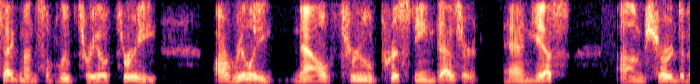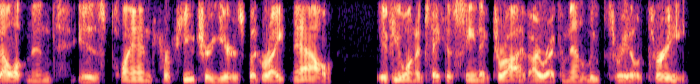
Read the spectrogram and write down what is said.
segments of Loop 303 are really now through pristine desert. And yes, I'm sure development is planned for future years, but right now, if you want to take a scenic drive, I recommend Loop 303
